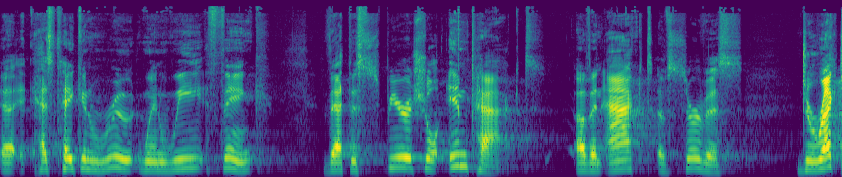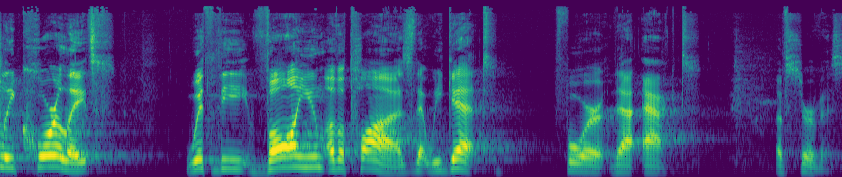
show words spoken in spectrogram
uh, has taken root when we think that the spiritual impact of an act of service directly correlates with the volume of applause that we get for that act of service.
